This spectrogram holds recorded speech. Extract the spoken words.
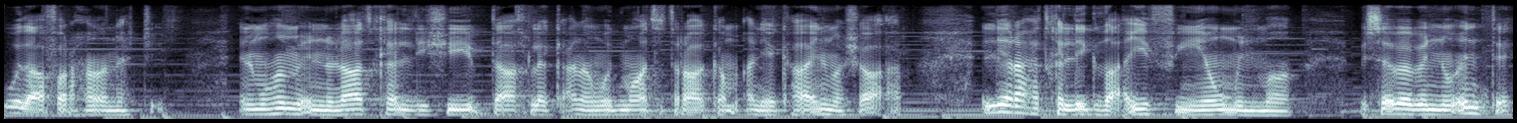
وإذا فرحان احكي. المهم إنه لا تخلي شي بداخلك على مود ما تتراكم عليك هاي المشاعر اللي راح تخليك ضعيف في يوم ما بسبب إنه أنت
